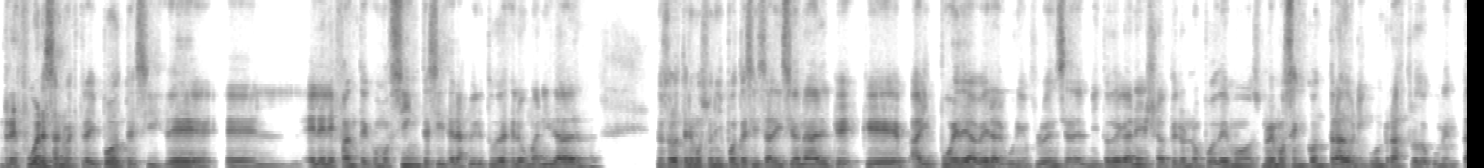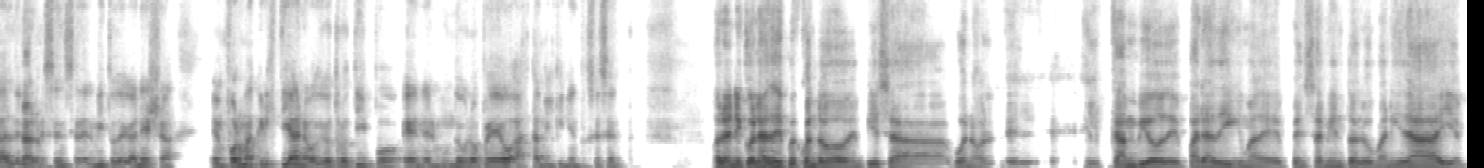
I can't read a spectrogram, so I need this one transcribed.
refuerza nuestra hipótesis de el, elefante como síntesis de las virtudes de la humanidad, nosotros tenemos una hipótesis adicional, que es que ahí puede haber alguna influencia del mito de Ganesha, pero no, podemos, no hemos encontrado ningún rastro documental de la presencia del mito de Ganesha en forma cristiana o de otro tipo en el mundo europeo hasta 1560. Ahora, Nicolás, después cuando empieza, bueno, el, el cambio de paradigma de pensamiento de la humanidad y, em,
